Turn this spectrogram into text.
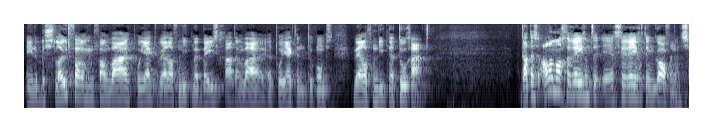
in de besluitvorming van waar het project wel of niet mee bezig gaat en waar het project in de toekomst wel of niet naartoe gaat? Dat is allemaal geregeld, eh, in governance.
